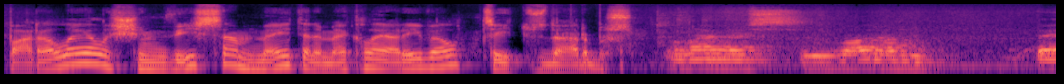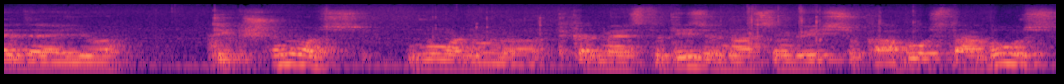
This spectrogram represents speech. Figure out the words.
Paralēli šim visam meitene meklē arī vēl citus darbus. Vai mēs varam pēdējo tikšanos norunāt, kad mēs tad izrunāsim visu, kā būs, tā būs.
